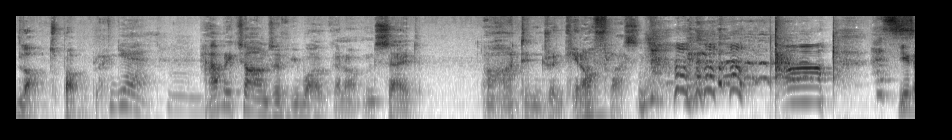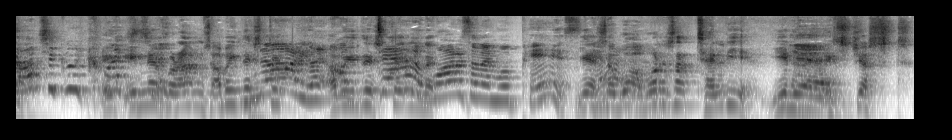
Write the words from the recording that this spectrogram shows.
Lots, probably. Yeah. How many times have you woken up and said, "Oh, I didn't drink enough last night"? Oh, that's You know, such a good question. It, never happens. I mean, this. No, did, like, I mean, oh, this damn, didn't. why was I more pissed? Yeah, So what? What does that tell you? You know, Yeah. it's just.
